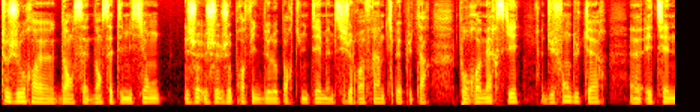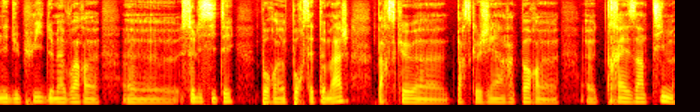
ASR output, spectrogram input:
toujours euh, dans cette dans cette émission je, profite de l'opportunité, même si je le referai un petit peu plus tard, pour remercier du fond du cœur Étienne Né Dupuis de m'avoir sollicité pour, pour cet hommage, parce que, parce que j'ai un rapport très intime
